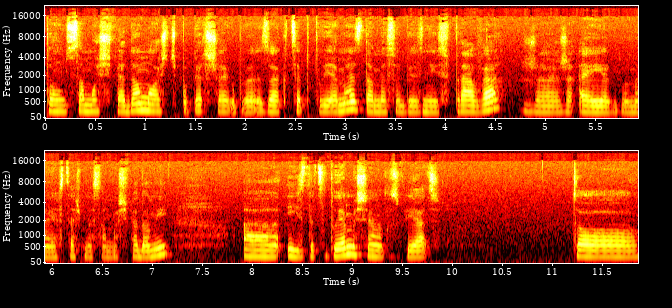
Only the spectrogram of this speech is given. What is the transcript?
tą samoświadomość po pierwsze jakby zaakceptujemy, zdamy sobie z niej sprawę, że, że ej, jakby my jesteśmy samoświadomi, i zdecydujemy się rozwijać, to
